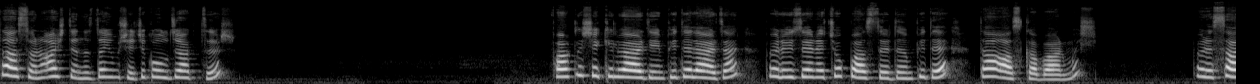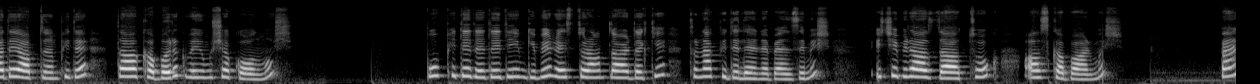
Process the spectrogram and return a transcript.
Daha sonra açtığınızda yumuşacık olacaktır. Farklı şekil verdiğim pidelerden böyle üzerine çok bastırdığım pide daha az kabarmış. Böyle sade yaptığım pide daha kabarık ve yumuşak olmuş. Bu pide de dediğim gibi restoranlardaki tırnak pidelerine benzemiş. İçi biraz daha tok, az kabarmış. Ben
